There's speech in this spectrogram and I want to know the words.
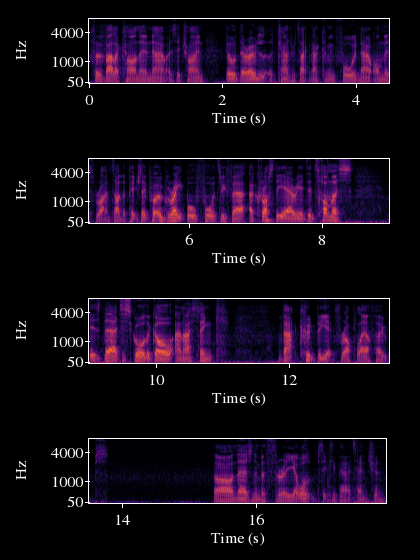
for Vallecano now as they try and build their own little counter attack now coming forward now on this right hand side of the pitch. They put a great ball forward, to be fair, across the area. De Tomás is there to score the goal, and I think that could be it for our playoff hopes. Oh, there's number three. I wasn't particularly paying attention.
